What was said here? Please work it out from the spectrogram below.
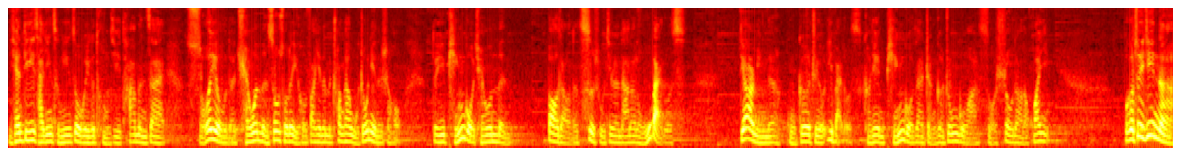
以前第一财经曾经做过一个统计，他们在所有的全文本搜索了以后，发现他们创刊五周年的时候，对于苹果全文本报道的次数竟然达到了五百多次。第二名呢，谷歌只有一百多次，可见苹果在整个中国啊所受到的欢迎。不过最近呢，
